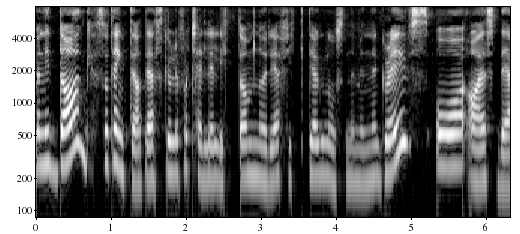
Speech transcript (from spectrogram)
Men i dag så tenkte jeg at jeg skulle fortelle litt om når jeg fikk diagnosene mine Graves og ASD.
